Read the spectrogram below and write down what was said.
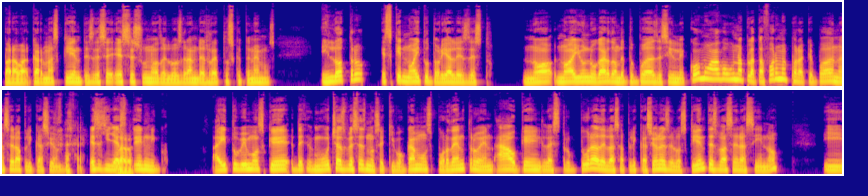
para abarcar más clientes. Ese, ese es uno de los grandes retos que tenemos. Y el otro es que no hay tutoriales de esto. No, no hay un lugar donde tú puedas decirle, ¿cómo hago una plataforma para que puedan hacer aplicaciones? Ese sí ya Claro. es técnico. Ahí tuvimos que, de- muchas veces nos equivocamos por dentro en, ah, ok, la estructura de las aplicaciones de los clientes va a ser así, ¿no? Y,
